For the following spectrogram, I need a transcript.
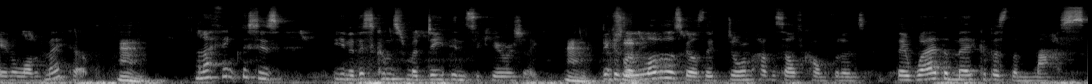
in a lot of makeup, Hmm. And I think this is, you know, this comes from a deep insecurity Hmm. because Absolutely. a lot of those girls they don't have the self confidence. They wear the makeup as the mask,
